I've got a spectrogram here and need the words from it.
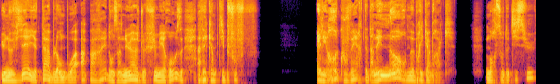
une vieille table en bois apparaît dans un nuage de fumée rose avec un petit pfouf. Elle est recouverte d'un énorme bric-à-brac. Morceaux de tissu,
